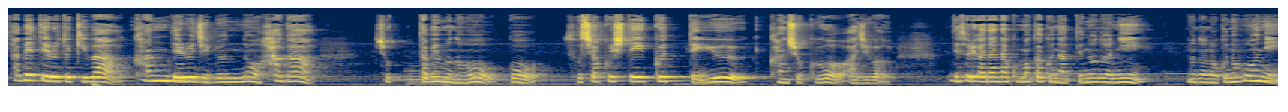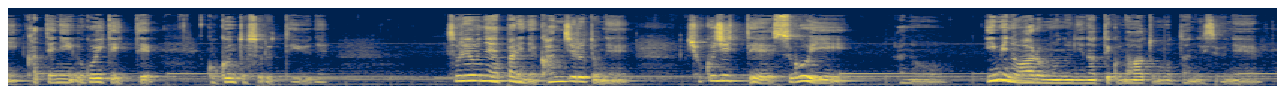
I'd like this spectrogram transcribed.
食べてる時は噛んでる自分の歯が食べ物をこう咀嚼していくっていう感触を味わう。でそれがだんだん細かくなって喉に喉の奥の方に勝手に動いていってゴクンとするっていうね。それをねやっぱりね感じるとね食事ってすごいあの意味のあるものになっていくなと思ったんですよね。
